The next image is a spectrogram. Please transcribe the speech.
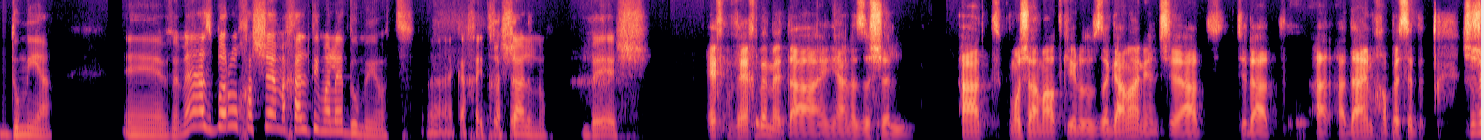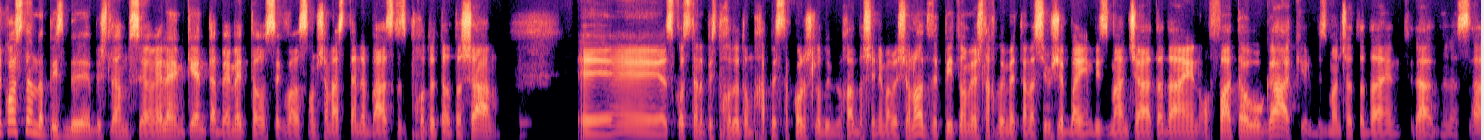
דומיה. אה, ומאז, ברוך השם, אכלתי מלא דומיות. אה, ככה התחשלנו, באש. איך, ואיך באמת העניין הזה של את, כמו שאמרת, כאילו, זה גם מעניין שאת, את יודעת, עדיין מחפשת, אני חושב שכל סטנדאפיסט בשלב מסוים, אלא אם כן אתה באמת, אתה עושה כבר 20 שנה סטנדאפ בארץ, אז פחות או יותר אתה שם, אה, אז כל סטנדאפיסט פחות או יותר מחפש את הקול שלו, במיוחד בשנים הראשונות, ופתאום יש לך באמת אנשים שבאים בזמן שאת עדיין הופעת העוגה, כאילו, בזמן שאת עדיין, את יודעת, מנסה,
